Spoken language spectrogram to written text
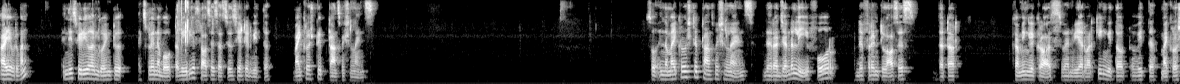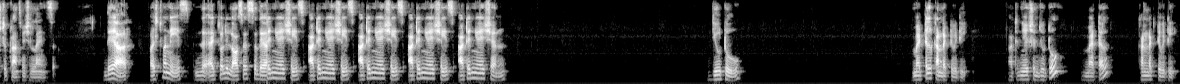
Hi everyone. In this video I am going to explain about the various losses associated with the microstrip transmission lines. So in the microstrip transmission lines there are generally four different losses that are coming across when we are working without with the microstrip transmission lines. They are First one is the actually losses the attenuation is attenuation is attenuation is attenuation is attenuation due to metal conductivity attenuation due to metal conductivity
